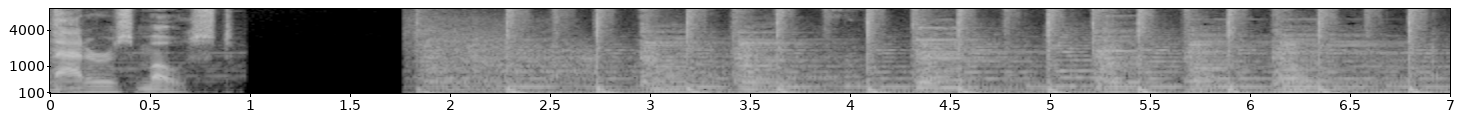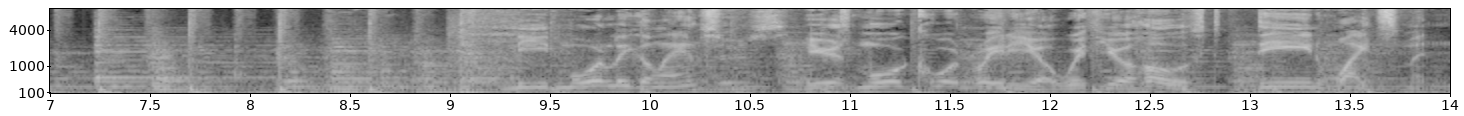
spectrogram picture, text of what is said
matters most. More legal answers? Here's more Court Radio with your host, Dean Weitzman.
